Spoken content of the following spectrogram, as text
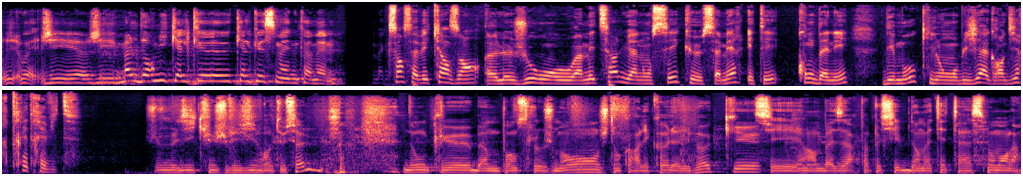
ouais, j'ai j'ai mal dormi quelques, quelques semaines quand même. Maxence avait 15 ans euh, le jour où un médecin lui annonçait que sa mère était condamnée, des mots qui l'ont obligé à grandir très très vite. Je me dis que je vais vivre tout seul. Donc, euh, ben, on pense logement. J'étais encore à l'école à l'époque. C'est un bazar pas possible dans ma tête à ce moment-là.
